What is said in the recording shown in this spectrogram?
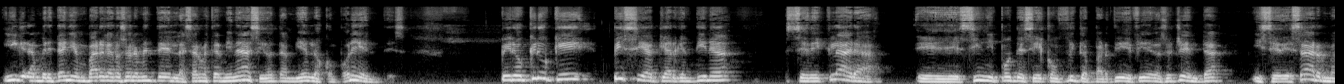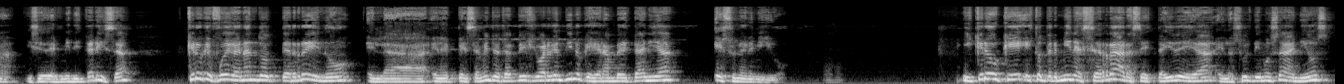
y Gran Bretaña embarga no solamente las armas terminadas, sino también los componentes. Pero creo que, pese a que Argentina se declara eh, sin hipótesis de conflicto a partir de fines de los 80 y se desarma y se desmilitariza, creo que fue ganando terreno en, la, en el pensamiento estratégico argentino que Gran Bretaña es un enemigo. Y creo que esto termina de cerrarse esta idea en los últimos años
